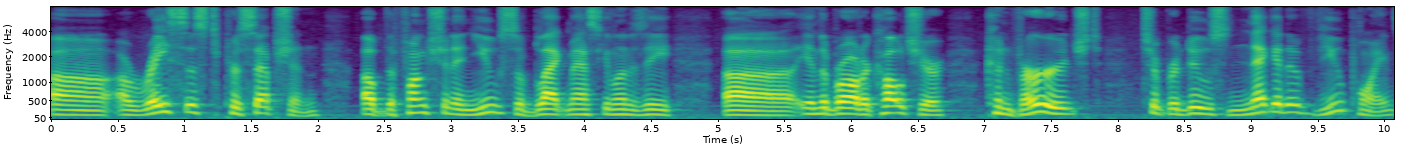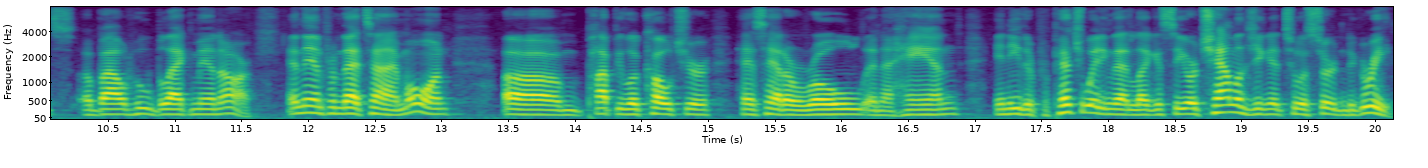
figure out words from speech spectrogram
uh, a racist perception of the function and use of black masculinity uh, in the broader culture converged to produce negative viewpoints about who black men are. And then from that time on, um, popular culture has had a role and a hand in either perpetuating that legacy or challenging it to a certain degree.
